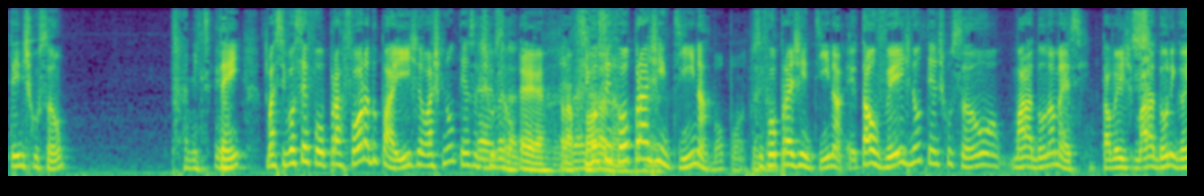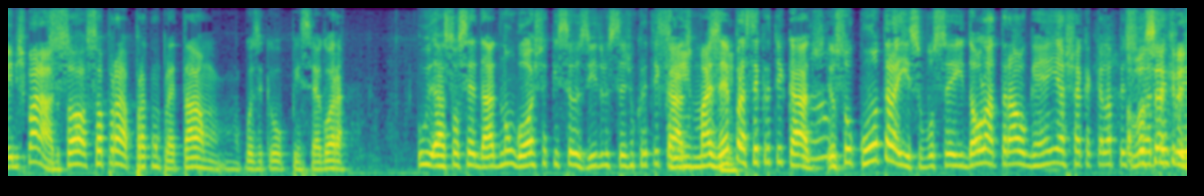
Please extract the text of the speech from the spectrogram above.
tem discussão, Pra mim tem. tem, mas se você for para fora do país, eu acho que não tem essa É discussão. verdade. É, pra Se fora você for pra Argentina, Bom ponto. se for pra Argentina, talvez não tenha discussão Maradona-Messi. Talvez Maradona ganhe disparado. Só, só pra completar, uma coisa que eu pensei agora. A sociedade não gosta que seus ídolos sejam criticados, Sim, mas é sim. pra ser criticados. Eu sou contra isso, você idolatrar alguém e achar que aquela pessoa Você é acredita,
